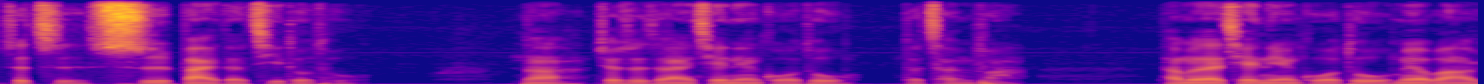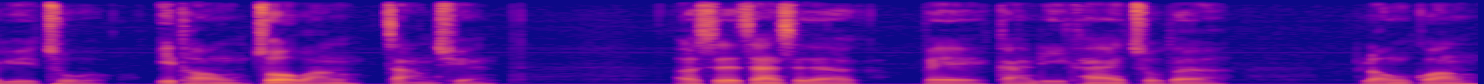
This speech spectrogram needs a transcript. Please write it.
是指失败的基督徒，那就是在千年国度的惩罚。他们在千年国度没有办法与主一同作王掌权，而是暂时的被赶离开主的荣光，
